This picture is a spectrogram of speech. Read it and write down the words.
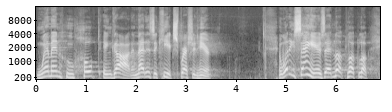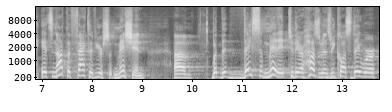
women who hoped in God. And that is a key expression here. And what he's saying here is that look, look, look, it's not the fact of your submission, um, but that they submitted to their husbands because they were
